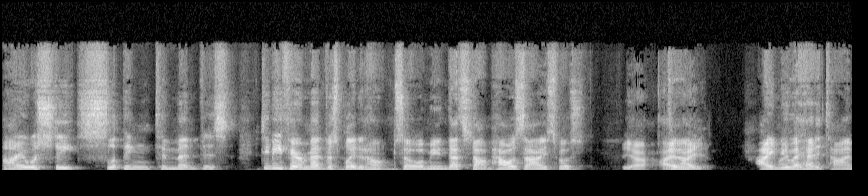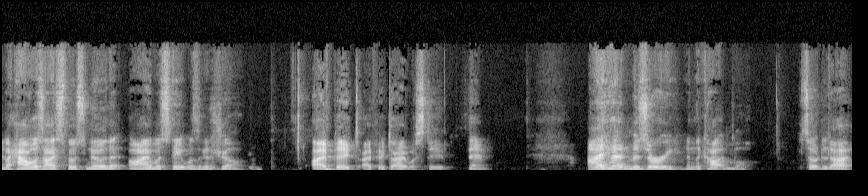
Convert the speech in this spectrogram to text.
Iowa State slipping to Memphis. To be fair, Memphis played at home, so I mean that's not how was I supposed? To Yeah. I, So- I I knew I- ahead of time, but how was I supposed to know that Iowa State wasn't going to show up? I picked I picked Iowa State. Sam. I had Missouri in the Cotton Bowl. So did I.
